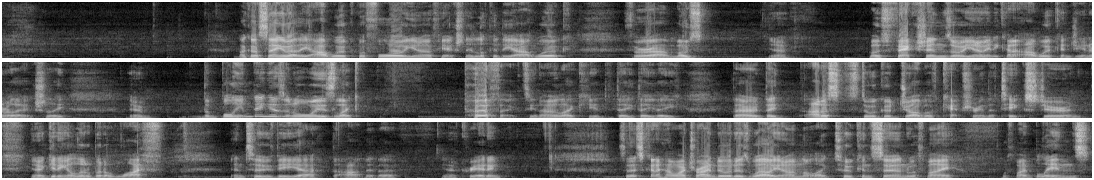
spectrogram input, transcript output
Like I was saying about the artwork before, you know, if you actually look at the artwork for uh, most, you know, most factions or, you know, any kind of artwork in general, actually, you know, the blending isn't always, like, perfect, you know, like, you, they, they, they, they they artists do a good job of capturing the texture and, you know, getting a little bit of life into the, uh, the art that they're you know, creating. So that's kind of how I try and do it as well. You know, I'm not like too concerned with my with my blends.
